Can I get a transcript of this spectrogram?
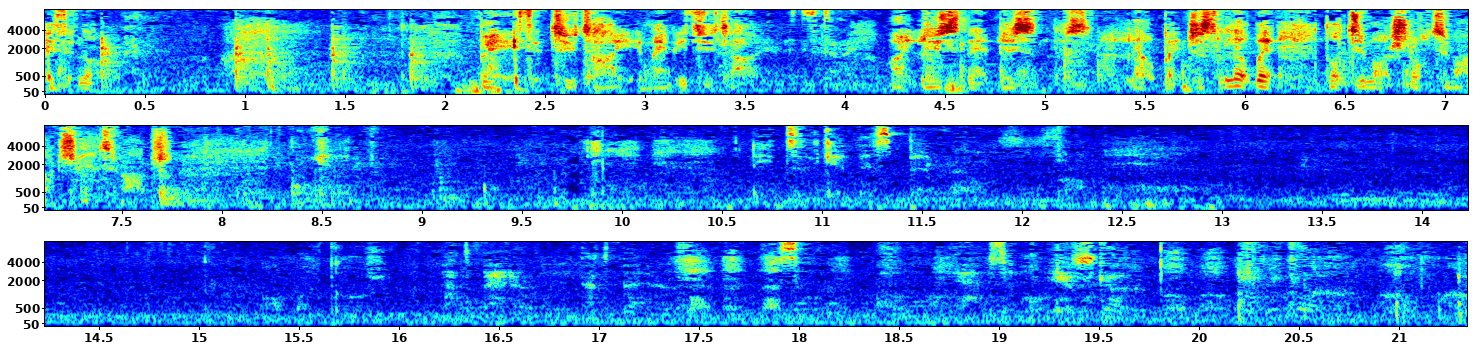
Is it not? Wait, is it too tight? It may be too tight. Wait, loosen it, loosen, loosen a little bit, just a little bit. Not too much, not too much, not too much. Okay. Okay. Need to get this bit round from here. Oh my gosh. That's better. That's better. Yeah, that's it. Oh, yeah, is it? Oh, Here we go. Oh, Here we go. oh, my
